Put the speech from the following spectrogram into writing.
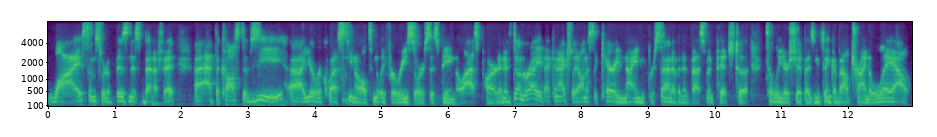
y some sort of business benefit uh, at the cost of z uh, your request you know ultimately for resources being the last part. And if done right that can actually honestly carry 90% of an investment pitch to to leadership as you think about trying to lay out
